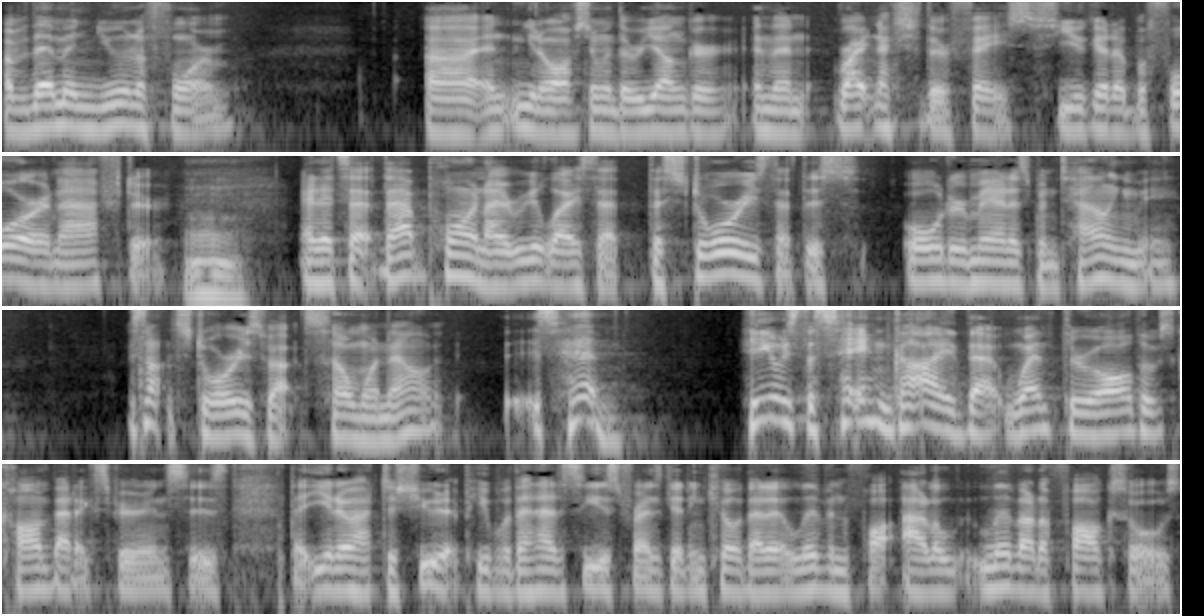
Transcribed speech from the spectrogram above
of them in uniform, uh, and you know, obviously when they're younger, and then right next to their face, so you get a before and after. And it's at that point I realized that the stories that this older man has been telling me, it's not stories about someone else. It's him. He was the same guy that went through all those combat experiences that you know had to shoot at people, that had to see his friends getting killed, that had to live in fo- out of, live out of foxholes,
